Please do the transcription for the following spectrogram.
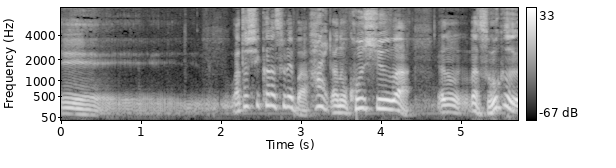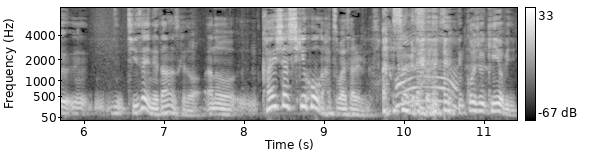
えー、私からすれば、はい、あの、今週は、あの、まあ、すごく小さいネタなんですけど、あの、会社式法が発売されるんです。そうです、今週金曜日に、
